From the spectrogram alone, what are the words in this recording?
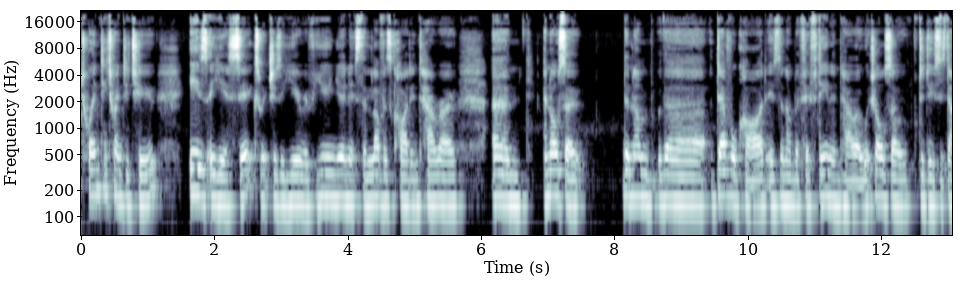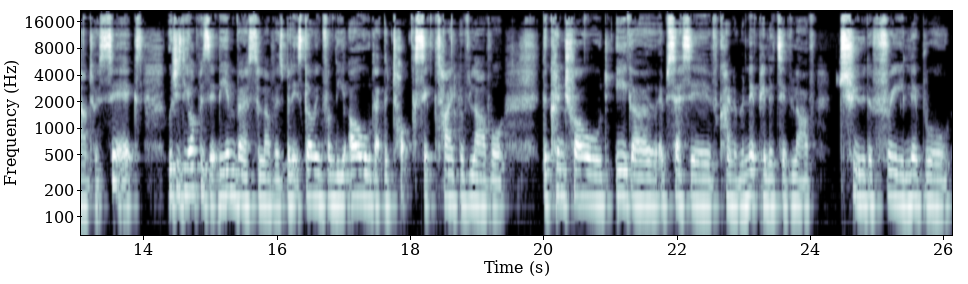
2022 is a year six, which is a year of union. It's the lovers card in tarot. Um, and also the number the devil card is the number 15 in tarot which also deduces down to a six which is the opposite the inverse to lovers but it's going from the old like the toxic type of love or the controlled ego obsessive kind of manipulative love to the free liberal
